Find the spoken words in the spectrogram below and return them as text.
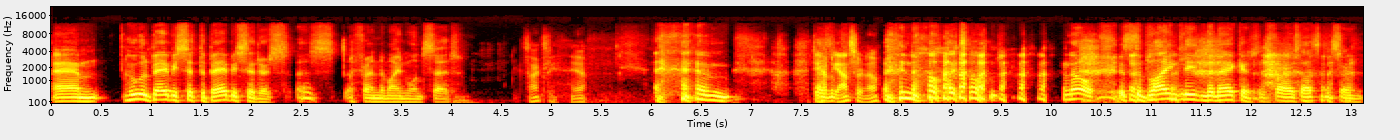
um, who will babysit the babysitters, as a friend of mine once said. Exactly. Yeah. Um, Do you have the answer? No, no, I don't. no, it's the blind leading the naked, as far as that's concerned.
